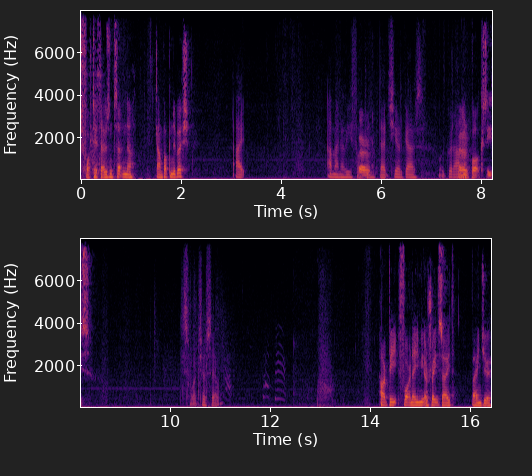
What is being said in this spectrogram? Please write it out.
40,000 sitting there. Camp up in the bush. I. I'm in a wee fucking ditch here, guys. What good Our ammo? boxes. Just watch yourself. Heartbeat, 49 metres right side. Behind you.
